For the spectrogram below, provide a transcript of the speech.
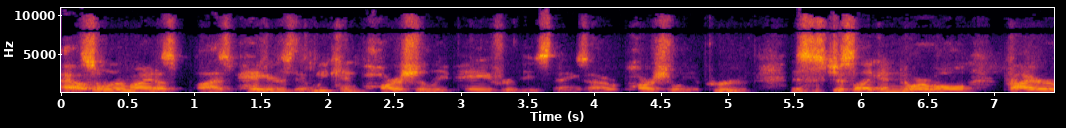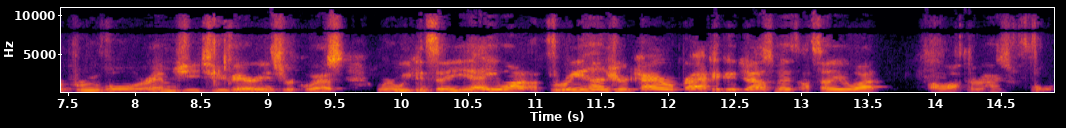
I also want to remind us as payers that we can partially pay for these things or partially approve. This is just like a normal prior approval or MG2 variance request where we can say, yeah, you want 300 chiropractic adjustments? I'll tell you what, I'll authorize four.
